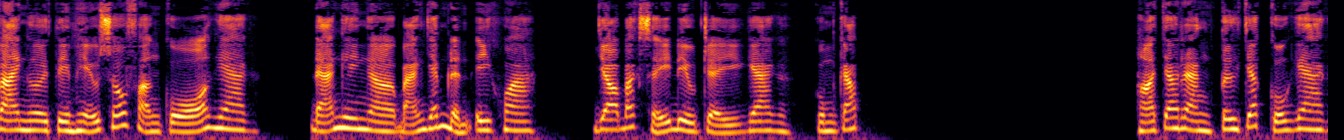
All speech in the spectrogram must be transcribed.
Vài người tìm hiểu số phận của Gag đã nghi ngờ bản giám định y khoa do bác sĩ điều trị Gag cung cấp. Họ cho rằng tư chất của Gag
